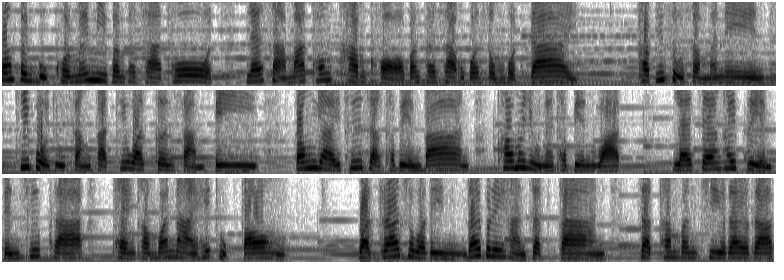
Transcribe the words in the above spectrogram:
ต้องเป็นบุคคลไม่มีบรรพชาโทษ และสามารถท่องคำขอบรรพชาอุปสมบทได้ พระภิกษุสามเณรที่บวชอยู่สังกัดที่วัดเกิน 3 ปี ต้องย้ายชื่อจากทะเบียนบ้าน เข้ามาอยู่ในทะเบียนวัด และแจ้งให้เปลี่ยนเป็นชื่อพระ แทนคำว่านายให้ถูกต้อง วัดราชวรินทร์ได้บริหารจัดการ จัดทำบัญชีรายรับ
